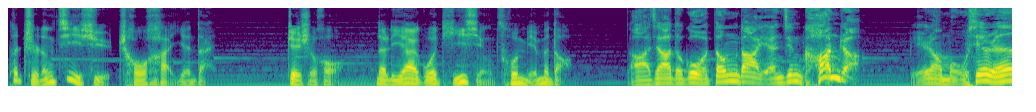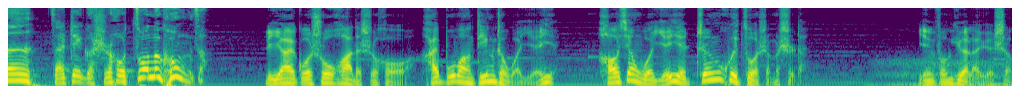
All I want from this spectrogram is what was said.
他只能继续抽旱烟袋。这时候，那李爱国提醒村民们道：“大家都给我瞪大眼睛看着！”别让某些人在这个时候钻了空子。李爱国说话的时候还不忘盯着我爷爷，好像我爷爷真会做什么似的。阴风越来越盛，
